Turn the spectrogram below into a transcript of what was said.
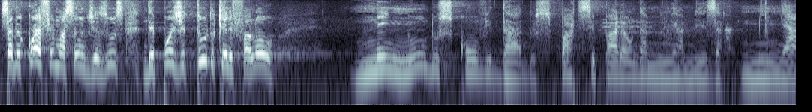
Sabe qual é a afirmação de Jesus? Depois de tudo que ele falou, nenhum dos convidados participarão da minha mesa, minha,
